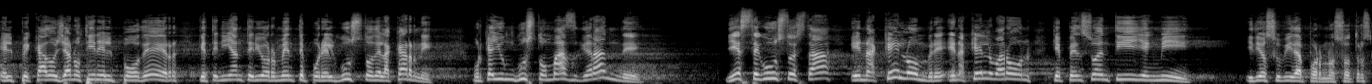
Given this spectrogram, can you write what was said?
El pecado ya no tiene el poder que tenía anteriormente por el gusto de la carne, porque hay un gusto más grande. Y este gusto está en aquel hombre, en aquel varón que pensó en ti y en mí y dio su vida por nosotros.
